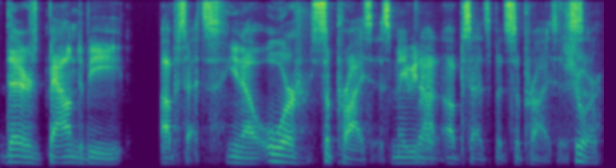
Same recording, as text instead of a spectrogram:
there's bound to be upsets, you know, or surprises. Maybe not upsets, but surprises. So- Sure.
